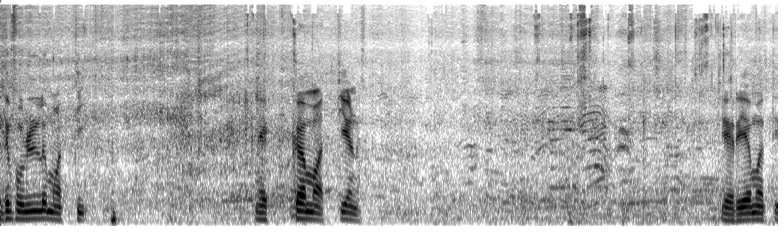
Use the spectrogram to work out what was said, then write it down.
ഇത് ഫുള്ള് മത്തി. ഒക്കെ മത്തിയാണ്. ചെറിയ മത്തി.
